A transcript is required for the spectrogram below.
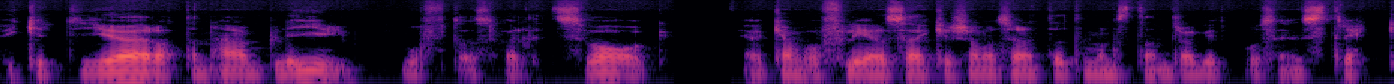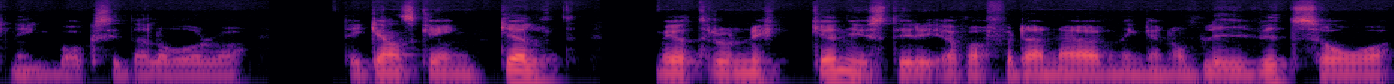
vilket gör att den här blir oftast väldigt svag. Jag kan vara flera säkert som har känt att de nästan dragit på sig en sträckning baksida lår och det är ganska enkelt. Men jag tror nyckeln just i det, varför den här övningen har blivit så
